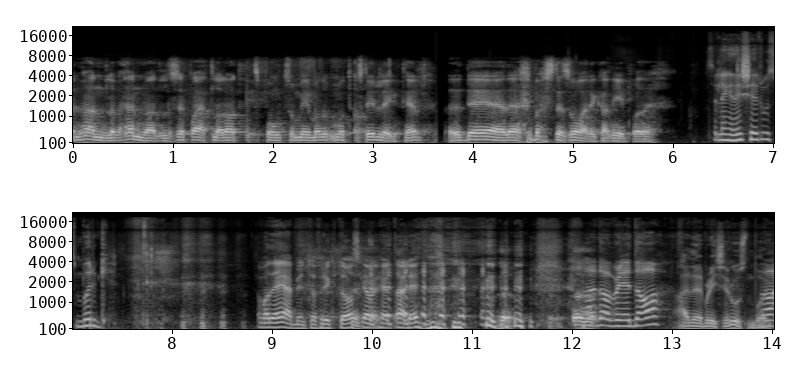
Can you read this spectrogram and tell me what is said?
en, henvendelse på et eller annet tidspunkt som vi må, må, ta stilling til. Det er det beste svaret jeg kan gi på det. Så lenge det ikke er Rosenborg. Det var det jeg begynte å frykte òg, skal jeg være helt ærlig. Nei, da blir det da. Nei, det blir ikke Rosenborg. Nei,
